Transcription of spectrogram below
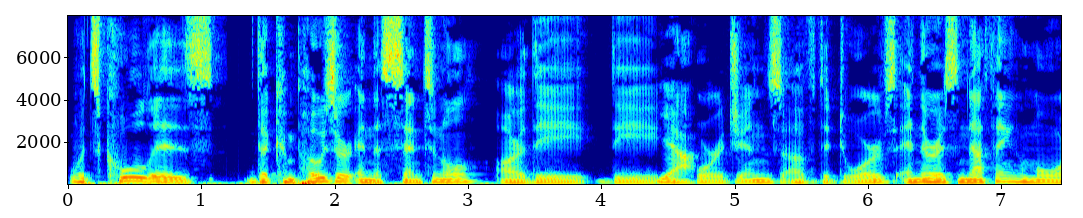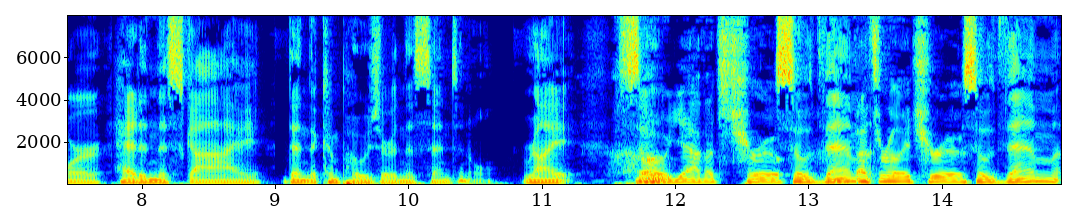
what's cool is the composer and the sentinel are the the Yeah. origins of the dwarves and there is nothing more head in the sky than the composer and the sentinel right so oh yeah, that's true. so them that's really true. so them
